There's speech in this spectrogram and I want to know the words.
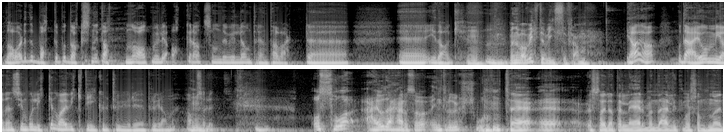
Og Da var det debatter på Dagsnytt 18 og alt mulig, akkurat som det ville omtrent ha vært eh, eh, i dag. Mm. Mm. Men det var viktig å vise fram. Ja, ja. Og det er jo mye av den symbolikken var jo viktig i kulturprogrammet. Absolutt. Mm. Mm. Og så er jo det her også introduksjonen til eh, Sorry at jeg ler, men det er litt morsomt når,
